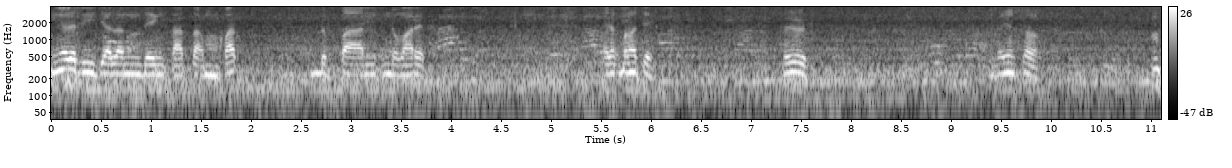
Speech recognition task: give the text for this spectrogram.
Ini ada di Jalan Deng Tata 4 depan Indomaret. Enak banget ya. Serius. Nyesel. Hmm.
